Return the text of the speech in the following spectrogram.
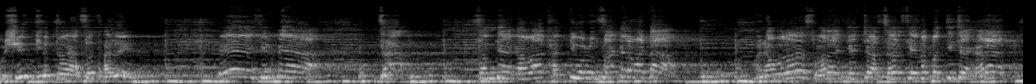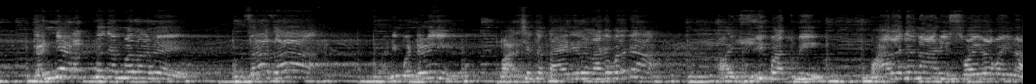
खुशीत घेतोय असं झालंय. ए शिरप्या जा. समजा गावात हत्तीवरून साखर वाटा. म्हणावं स्वराज्याच्या सरसेनापतीच्या घरात कन्या रत्न जन्माला आले जा जा. आणि मंडळी बारशेच्या तयारीला लागा बरं का? ही बातमी महाराजांना आणि स्वैराबाईंना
